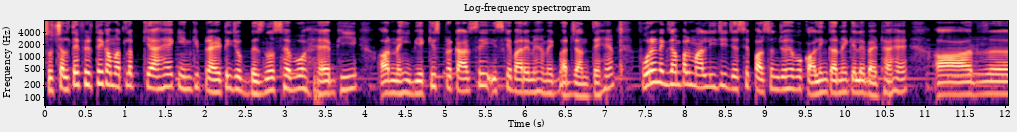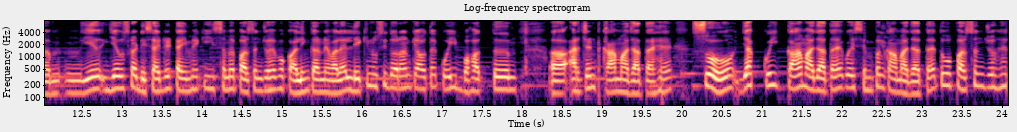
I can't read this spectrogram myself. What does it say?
सो चलते फिरते का मतलब क्या है कि इनकी प्रायोरिटी जो बिज़नेस है वो है भी और नहीं भी है? किस प्रकार से? इसके बारे में हम एक बार जानते हैं। फॉर एन एग्ज़ाम्पल मान लीजिए जैसे पर्सन जो है वो कॉलिंग करने के लिए बैठा है और ये ये उसका डिसाइडेड टाइम है कि इस समय पर्सन जो है वो कॉलिंग करने वाला है। लेकिन उसी दौरान क्या होता है? कोई बहुत अर्जेंट काम आ जाता है। सो या कोई काम आ जाता है, कोई सिंपल काम आ जाता है तो वो पर्सन जो है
